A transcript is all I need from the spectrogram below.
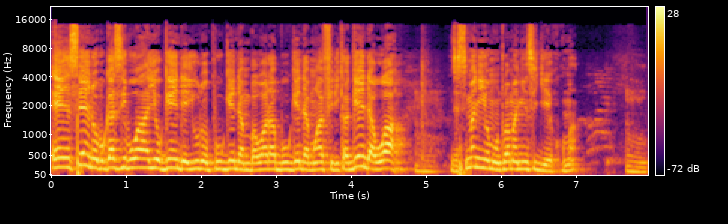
ensi eno obugazi bwayo genda e europe genda mu bawarabu genda mu afirika genda wa? Nze simanyiyo omuntu amanyi nsi gyekoma. Mm,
